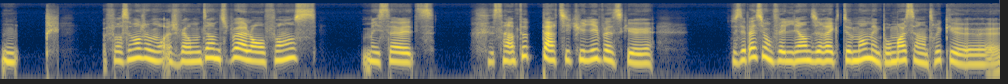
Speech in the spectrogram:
Mmh. Forcément, je, vais remonter un petit peu à l'enfance, mais ça va être... C'est un peu particulier parce que je sais pas si on fait le lien directement, mais pour moi, c'est un truc euh,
